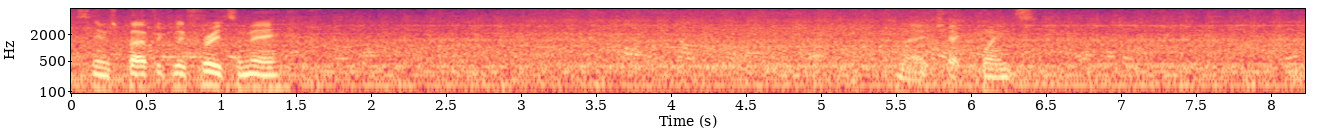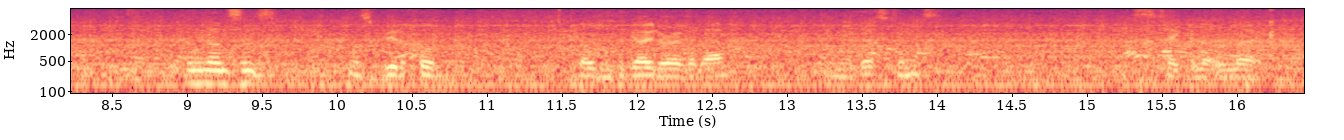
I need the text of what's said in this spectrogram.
it seems perfectly free to me. No checkpoints. No nonsense. That's beautiful golden pagoda over there in the distance. Let's take a little look.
